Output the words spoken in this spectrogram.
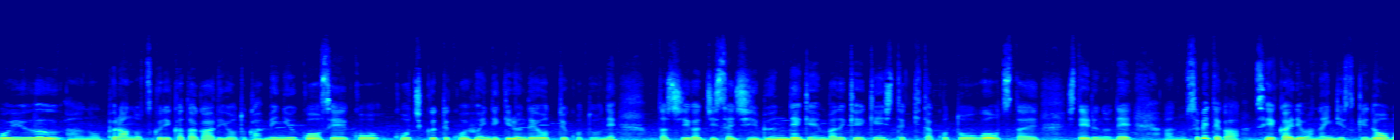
こういうあのプランの作り方があるよとかメニュー構成こう構築ってこういうふうにできるんだよっていうことをね私が実際自分で現場で経験してきたことをお伝えしているのであの全てが正解ではないんですけど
